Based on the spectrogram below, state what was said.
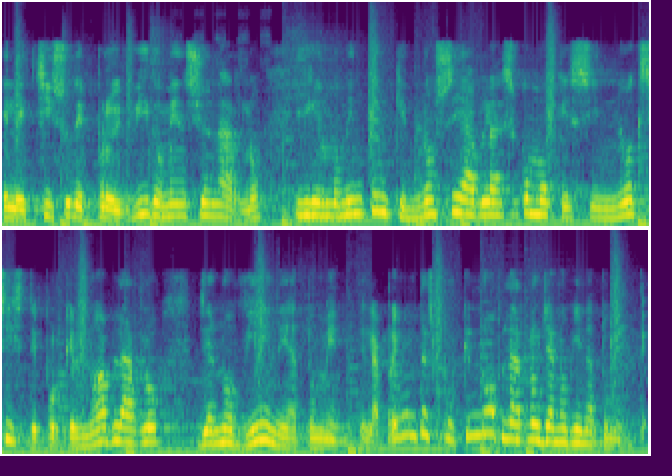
el hechizo de prohibido mencionarlo, y en el momento en que no se habla es como que si no existe, porque el no hablarlo ya no viene a tu mente. La pregunta es por qué no hablarlo ya no viene a tu mente.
